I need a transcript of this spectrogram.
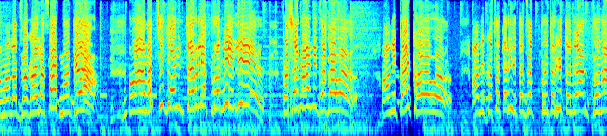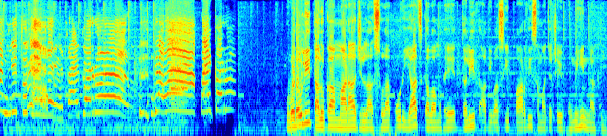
आम्हाला जगायला साधना द्या. आमची दोन चार लेकर मेली. कशाने आम्ही जगावं? आम्ही काय खावावं आम्ही कसं तरी इथं जगतोय तरी इथं बी अडचण आणली तुम्ही. काय करू? देवा काय करू? वडवली तालुका माडा जिल्हा सोलापूर याच गावामध्ये दलित आदिवासी पारधी समाजाचे भूमिहीन नागरिक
